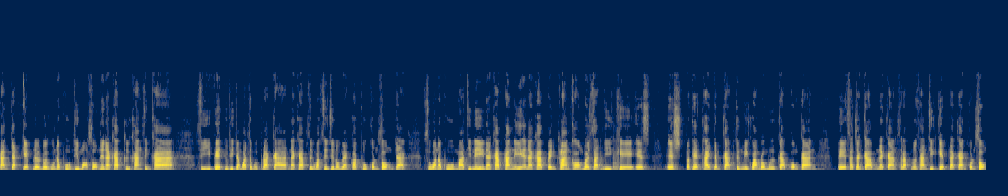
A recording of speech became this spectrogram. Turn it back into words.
การจัดเก็บเรื่องด้วยอุณหภูมิที่เหมาะสมเนี่ยนะครับ คือคลังสินค้าสีเพชรอยู่ที่จังหวัดสมุทรปราการนะครับ ซึ่งวัคซีนซิโนแวคก็ถูกขนส่งจากสุวรรณภูมิมาที่นี่นะครับ ครั้งนี้เนี่ยนะครับเป็นคลังของบริษัท DKSH ประเทศไทยจำกัด ซึ่งมีความร่วมมือกับองค์การ เภสัชกรรม ในการสนับสนุนสถานที่เก็บและการขนส่ง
